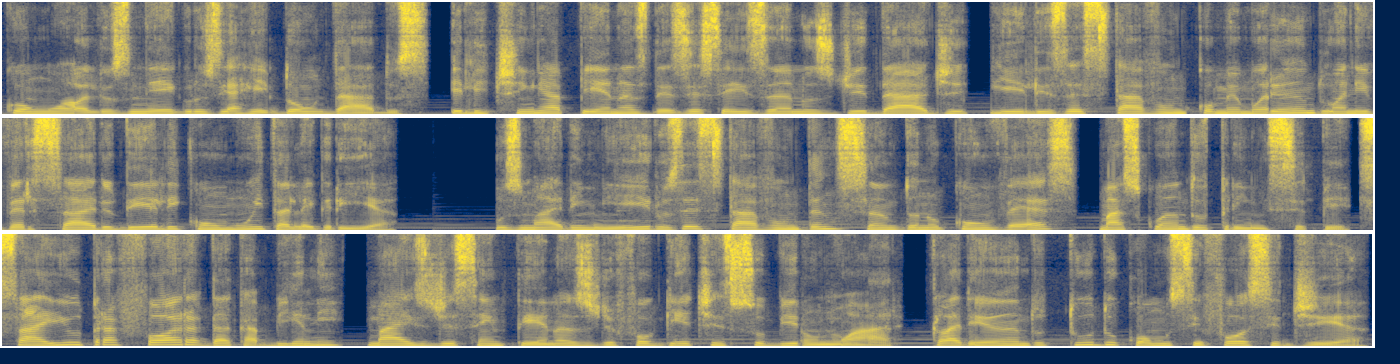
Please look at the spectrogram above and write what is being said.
com olhos negros e arredondados. Ele tinha apenas 16 anos de idade, e eles estavam comemorando o aniversário dele com muita alegria. Os marinheiros estavam dançando no convés, mas quando o príncipe saiu para fora da cabine, mais de centenas de foguetes subiram no ar, clareando tudo como se fosse dia.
